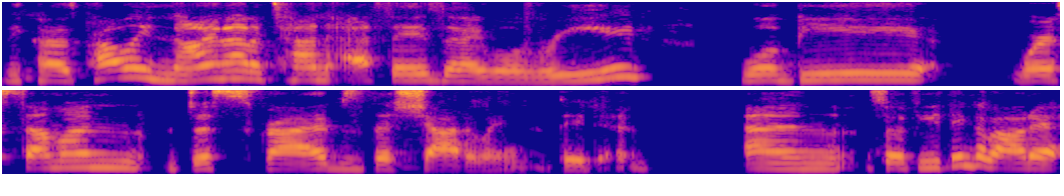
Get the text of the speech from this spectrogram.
because probably nine out of 10 essays that I will read will be where someone describes the shadowing they did. And so if you think about it,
